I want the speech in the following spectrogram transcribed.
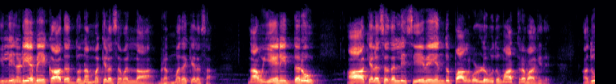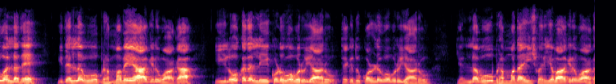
ಇಲ್ಲಿ ನಡೆಯಬೇಕಾದದ್ದು ನಮ್ಮ ಕೆಲಸವಲ್ಲ, ಬ್ರಹ್ಮದ ಕೆಲಸ. ನಾವು ಏನಿದ್ದರೂ ಆ ಕೆಲಸದಲ್ಲಿ ಸೇವೆಯೆಂದು ಪಾಲ್ಗೊಳ್ಳುವುದು ಮಾತ್ರವಾಗಿದೆ. ಅದೂ ಅಲ್ಲದೆ, ಇದೆಲ್ಲವೂ ಬ್ರಹ್ಮವೇ ಆಗಿರುವಾಗ ಈ ಲೋಕದಲ್ಲಿ ಕೊಡುವವರು ಯಾರು, ತೆಗೆದುಕೊಳ್ಳುವವರು ಯಾರು, ಎಲ್ಲವೂ ಬ್ರಹ್ಮದ ಐಶ್ವರ್ಯವಾಗಿರುವಾಗ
